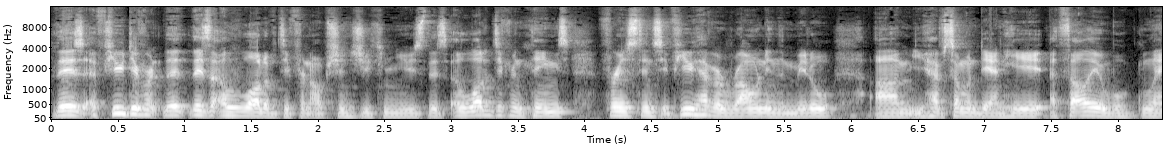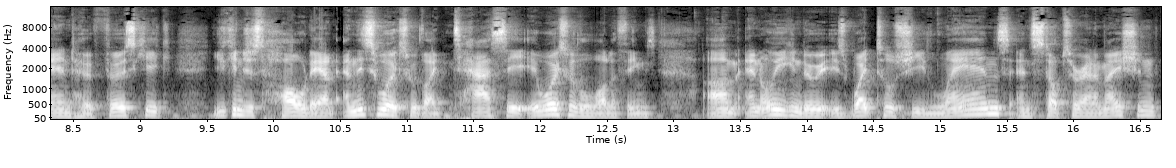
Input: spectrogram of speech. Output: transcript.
There's a few different, there's a lot of different options you can use. There's a lot of different things. For instance, if you have a Rowan in the middle, um, you have someone down here, Athalia will land her first kick. You can just hold out, and this works with like Tasi. It works with a lot of things. Um, and all you can do is wait till she lands and stops her animation.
